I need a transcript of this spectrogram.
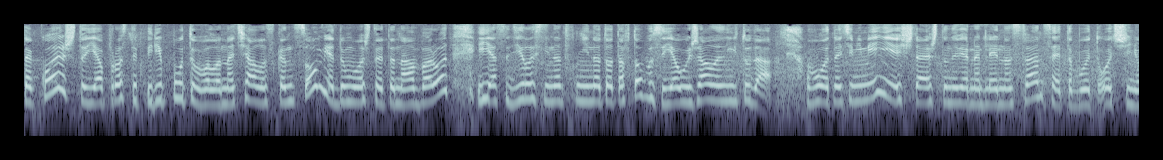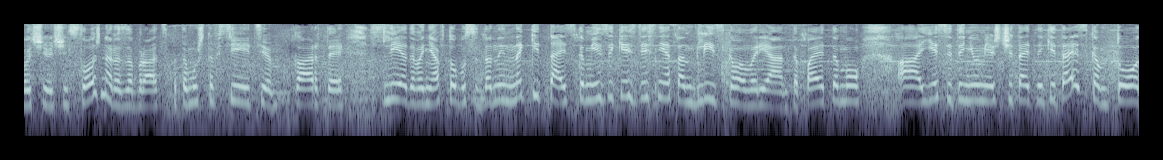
такое, что я просто перепутывала начало с концом, я думала, что это наоборот, и я садилась не на, не на тот автобус, и я уезжала не туда. Вот, но тем не менее, я считаю, что, наверное, для иностранца это будет очень-очень-очень сложно разобраться, потому что все эти карты следования автобуса даны на китайском языке, здесь нет английского варианта, поэтому а, если ты не умеешь читать на китайском, то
